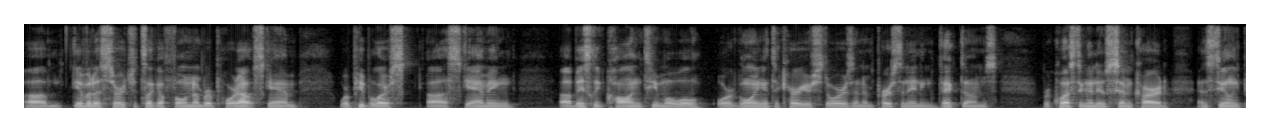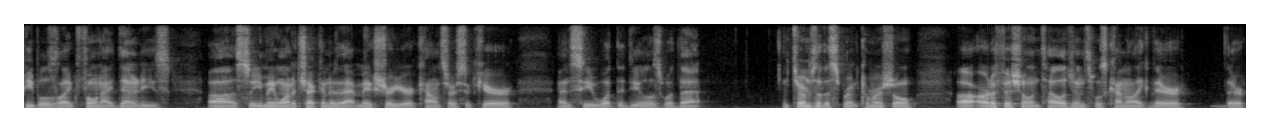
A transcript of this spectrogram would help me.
Um, give it a search. It's like a phone number port out scam where people are uh, scamming, uh, basically calling T-Mobile or going into carrier stores and impersonating victims, requesting a new SIM card and stealing people's like phone identities. Uh, so you may want to check into that. Make sure your accounts are secure and see what the deal is with that. In terms of the Sprint commercial, uh, artificial intelligence was kind of like their their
